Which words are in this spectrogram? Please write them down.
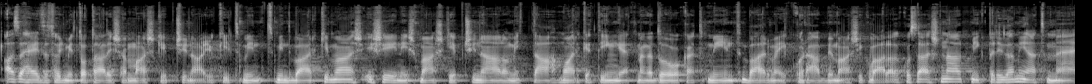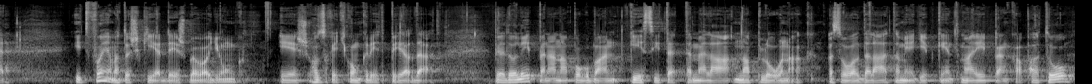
az a helyzet, hogy mi totálisan másképp csináljuk itt, mint, mint bárki más, és én is másképp csinálom itt a marketinget, meg a dolgokat, mint bármelyik korábbi másik vállalkozásnál, még pedig amiatt, mert itt folyamatos kérdésbe vagyunk, és hozok egy konkrét példát. Például éppen a napokban készítettem el a naplónak az oldalát, ami egyébként már éppen kapható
